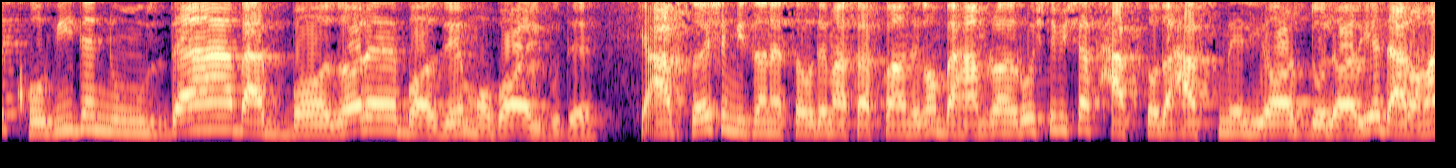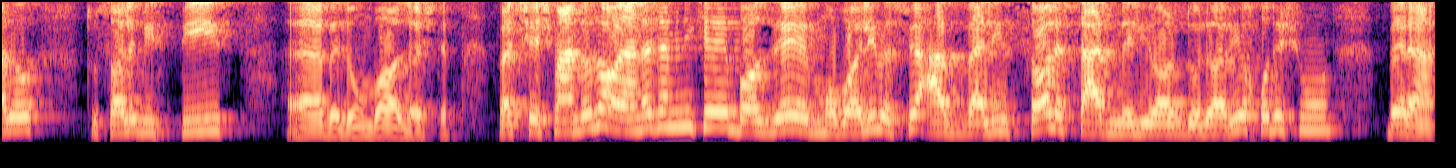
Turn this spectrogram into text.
کووید 19 بر بازار بازی موبایل بوده. که افزایش میزان استفاده مصرف کنندگان به همراه رشد بیش از 77 میلیارد دلاری درآمد رو تو سال 2020 به دنبال داشته. و چشم انداز آیندهش هم اینه که بازی موبایلی به سوی اولین سال 100 میلیارد دلاری خودشون برن.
